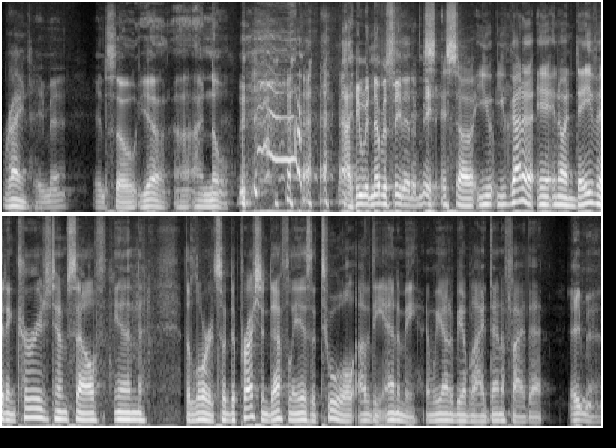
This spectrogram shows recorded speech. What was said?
Right. Amen. And so, yeah, uh, I know. he would never say that to me. So you you gotta you know, and David encouraged himself in the Lord. So depression definitely is a tool of the enemy, and we ought to be able to identify that. Amen.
